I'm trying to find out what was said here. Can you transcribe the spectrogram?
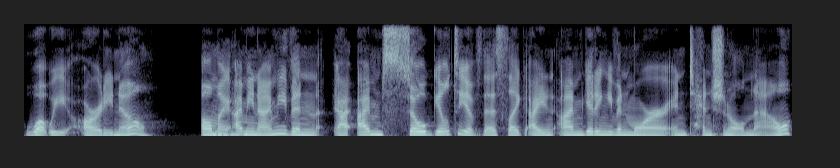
what we already know oh my mm-hmm. i mean i'm even I, i'm so guilty of this like i i'm getting even more intentional now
